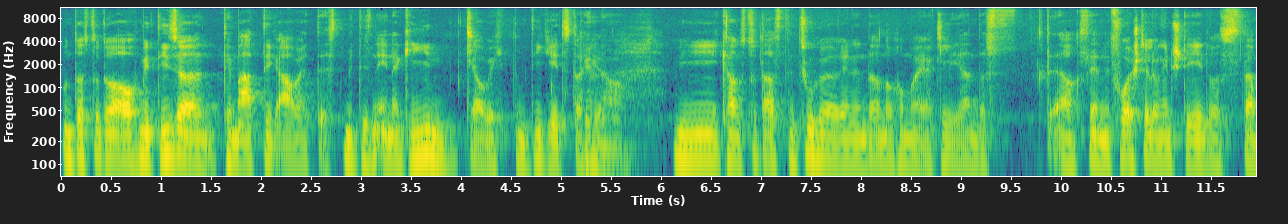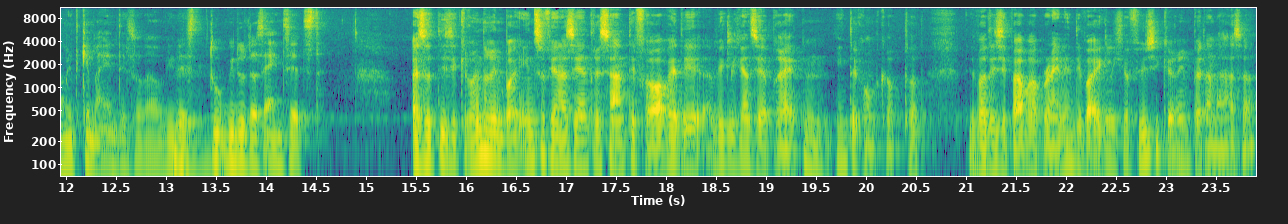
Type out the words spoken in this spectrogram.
und dass du da auch mit dieser Thematik arbeitest, mit diesen Energien, glaube ich, um die geht es daher. Genau. Wie kannst du das den Zuhörerinnen da noch einmal erklären? Dass auch eine Vorstellung entsteht, was damit gemeint ist oder wie, das, du, wie du das einsetzt. Also diese Gründerin war insofern eine sehr interessante Frau, weil die wirklich einen sehr breiten Hintergrund gehabt hat. Die war diese Barbara Brennan, die war eigentlich eine Physikerin bei der NASA,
